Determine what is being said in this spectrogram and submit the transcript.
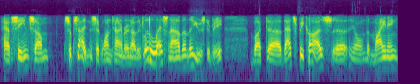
have seen some subsidence at one time or another. A little less now than they used to be, but uh, that's because uh, you know the mining,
